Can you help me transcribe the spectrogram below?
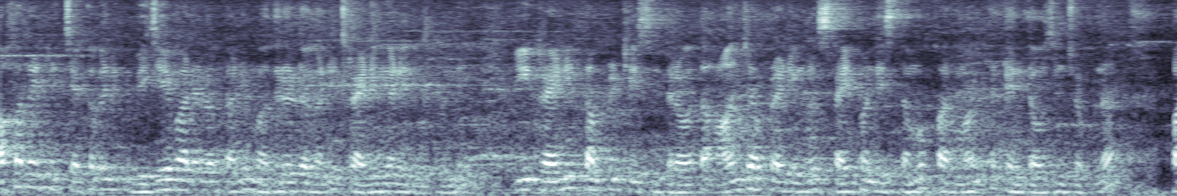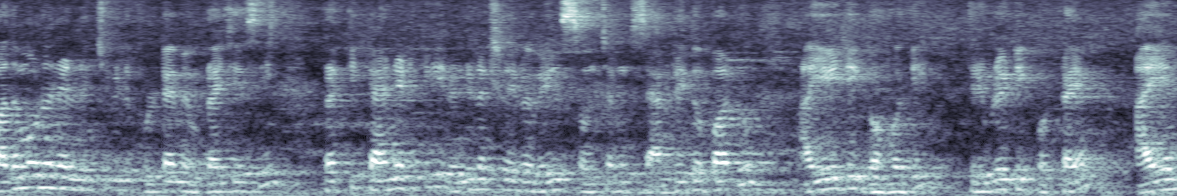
ఆఫర్ లెటర్ ఇచ్చాక వీళ్ళకి విజయవాడలో కానీ మధురలో కానీ ట్రైనింగ్ అనేది ఉంటుంది. ఈ ట్రైనింగ్ కంప్లీట్ చేసిన తర్వాత ఆన్ జాబ్ ట్రైనింగ్లో స్టైఫండ్ ఇస్తాము. పర్ మంత్ టెన్ థౌసండ్ చొప్పున. పదమూడు నెలల నుంచి వీళ్ళు ఫుల్ టైం ఎంప్లాయ్ చేసి ప్రతి క్యాండిడేట్కి రెండు లక్షల ఇరవై వేలు సంవత్సరం శాలరీతో పాటు IIT Guwahati triple IT Kottayam IM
